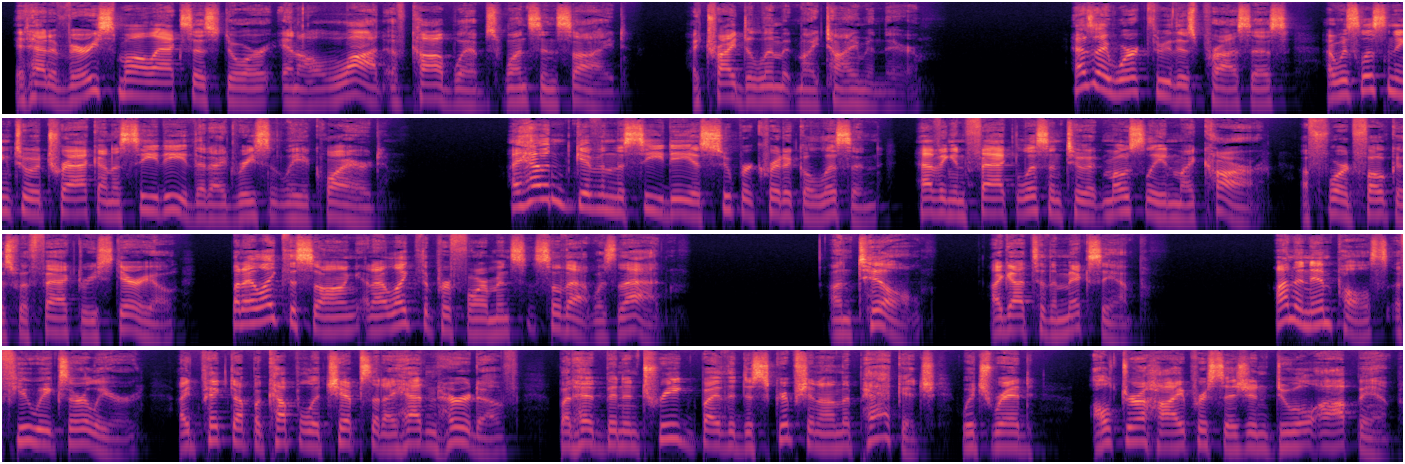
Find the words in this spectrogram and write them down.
It had a very small access door and a lot of cobwebs once inside. I tried to limit my time in there. As I worked through this process, I was listening to a track on a CD that I'd recently acquired. I haven't given the CD a super critical listen, having in fact listened to it mostly in my car, a Ford Focus with factory stereo, but I liked the song and I liked the performance, so that was that. Until I got to the mix amp. On an impulse, a few weeks earlier, I'd picked up a couple of chips that I hadn't heard of, but had been intrigued by the description on the package, which read Ultra High Precision Dual Op Amp.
